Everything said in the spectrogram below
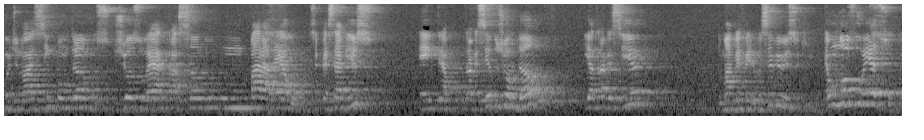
onde nós encontramos Josué traçando um paralelo, você percebe isso? Entre a travessia do Jordão e a travessia do Mar Vermelho. Você viu isso aqui? É um novo êxodo.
